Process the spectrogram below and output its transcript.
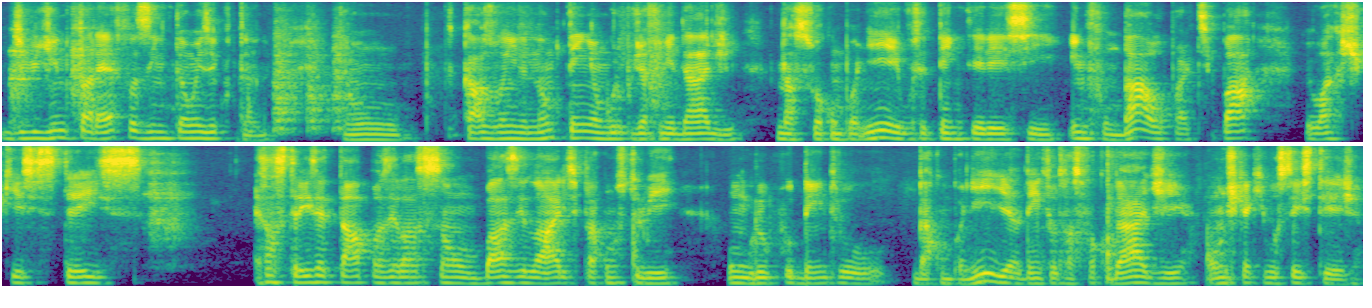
dividindo tarefas e então executando. Então, caso ainda não tenha um grupo de afinidade na sua companhia e você tem interesse em fundar ou participar, eu acho que esses três, essas três etapas elas são basilares para construir um grupo dentro da companhia, dentro da sua faculdade, onde quer que você esteja.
